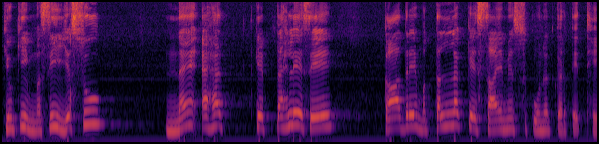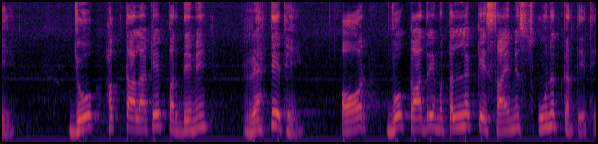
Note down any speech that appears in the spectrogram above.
کیونکہ مسیح یسو نئے عہد کے پہلے سے قادر متعلق کے سائے میں سکونت کرتے تھے، جو حق تعالیٰ کے پردے میں رہتے تھے اور وہ قادر متعلق کے سائے میں سکونت کرتے تھے۔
